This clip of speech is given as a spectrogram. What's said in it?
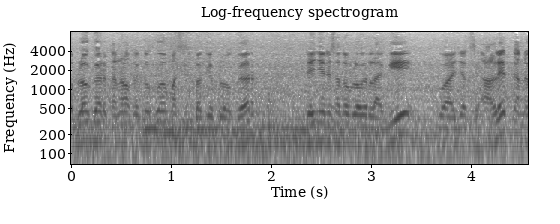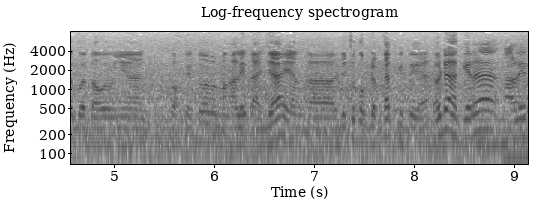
blogger karena waktu itu gue masih sebagai blogger. Dia nyari satu blogger lagi. Gue ajak si Alit karena gue taunya waktu itu memang Alit aja yang eh, dia cukup dekat gitu ya. Udah akhirnya Alit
